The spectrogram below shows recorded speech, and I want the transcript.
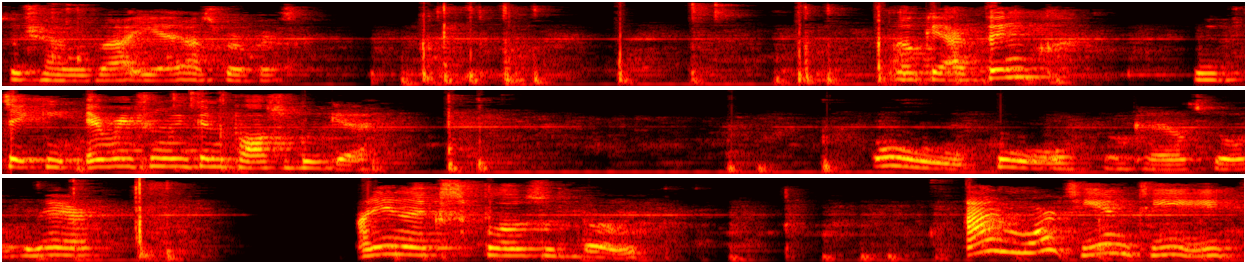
switch out with that. Yeah, that's perfect. Okay, I think we've taken everything we can possibly get. Oh, cool. Okay, let's go over there. I need an explosive bow. And more TNT.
